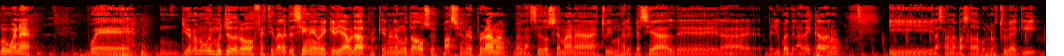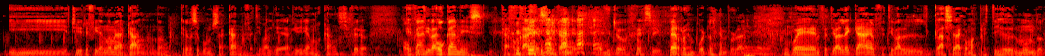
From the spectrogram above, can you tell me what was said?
Muy buenas. Pues mm, yo no me voy mucho de los festivales de cine. Hoy quería hablar porque no le hemos dado su espacio en el programa. Bueno, hace dos semanas estuvimos el especial de las películas de la década, ¿no? Y la semana pasada pues no estuve aquí y estoy refiriéndome a Cannes, ¿no? Creo que se pronuncia Cannes, el festival de aquí diríamos Cannes, pero O el Can- festival o Canes. Ca- o Canes, o Canes, o mucho, sí, perros en plural, en plural. Pues el Festival de Cannes, el festival clase A con más prestigio del mundo.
